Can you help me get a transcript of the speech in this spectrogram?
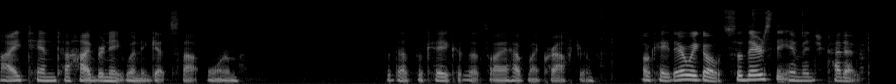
I tend to hibernate when it gets that warm. But that's okay because that's why I have my craft room. Okay, there we go. So there's the image cut out.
